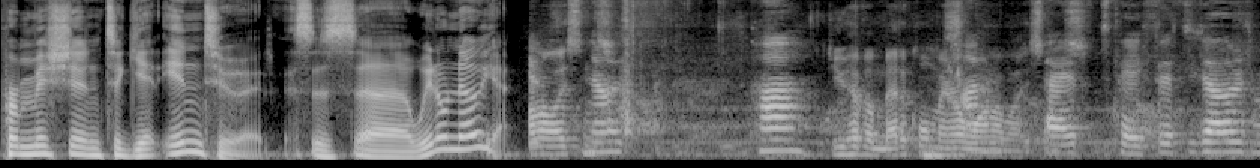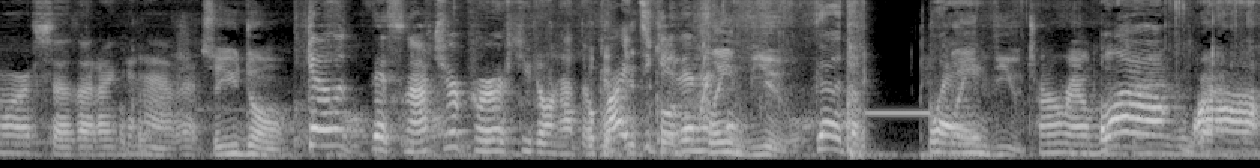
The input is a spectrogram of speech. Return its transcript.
permission to get into it? This is, uh, we don't know yet. No, huh? Do you have a medical marijuana I'm- I license? pay fifty dollars more so that I can have it. So you don't. Go. That's not your purse. You don't have the Okay, right to get in plain view. Go the way. Plain view. Turn around. Put your Blah hands in your back. blah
